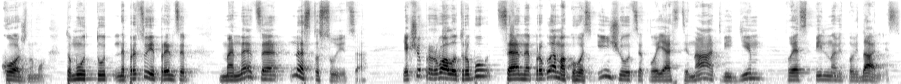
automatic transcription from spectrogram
кожному. Тому тут не працює принцип мене це не стосується. Якщо прорвало трубу, це не проблема когось іншого, це твоя стіна, твій дім, твоя спільна відповідальність.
